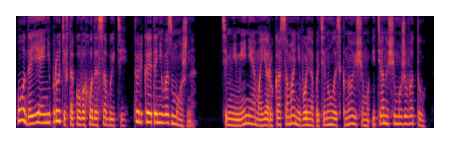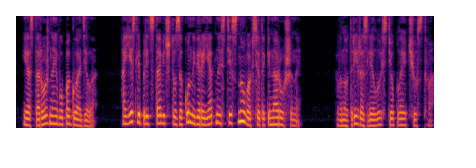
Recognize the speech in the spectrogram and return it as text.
О, да я и не против такого хода событий, только это невозможно. Тем не менее, моя рука сама невольно потянулась к ноющему и тянущему животу и осторожно его погладила. А если представить, что законы вероятности снова все-таки нарушены? Внутри разлилось теплое чувство.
